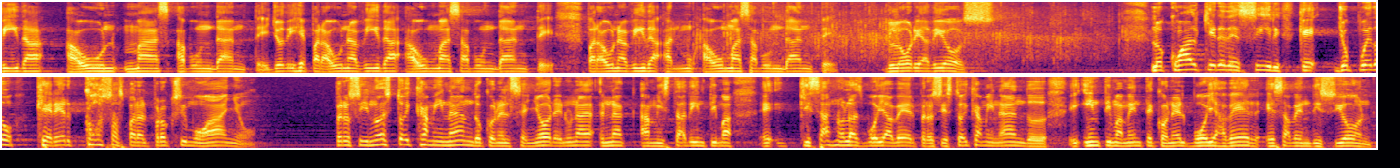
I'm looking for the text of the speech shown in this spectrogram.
vida aún más abundante. Yo dije para una vida aún más abundante, para una vida aún más abundante. Gloria a Dios. Lo cual quiere decir que yo puedo querer cosas para el próximo año pero si no estoy caminando con el Señor en una, amistad íntima, eh, quizás no las voy a ver, pero si estoy caminando íntimamente con Él, voy a ver esa bendición.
